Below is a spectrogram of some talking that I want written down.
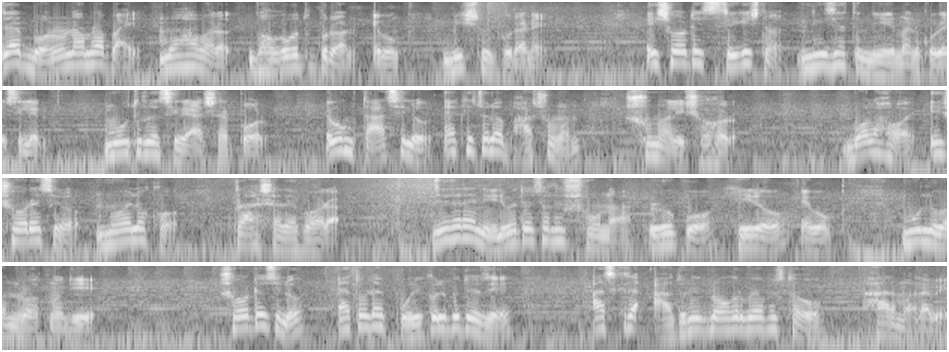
যার বর্ণনা আমরা পাই মহাভারত, ভগবত পুরাণ এবং বিষ্ণু পুরাণে। এই শহরটি শ্রীকৃষ্ণ নিজ হাতে নির্মাণ করেছিলেন, মথুরা ছেড়ে আসার পর, এবং তা ছিল একটি চলা ভাসমান সোনালী শহর। বলা হয় এই শহরে ছিল নয় লক্ষ প্রাসাদে ভরা, যেখানে নির্মিত ছিল সোনা, রূপো, হিরো এবং মূল্যবান রত্ন দিয়ে। শহরটি ছিল এতটাই পরিকল্পিত যে আজকের আধুনিক নগর ব্যবস্থাও হার মানাবে।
